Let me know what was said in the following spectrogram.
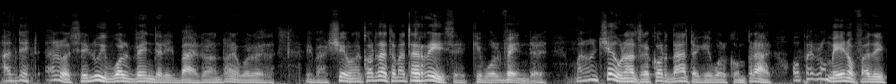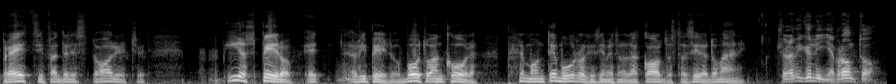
ha detto, allora se lui vuole vendere il Bari, Don Antonio vuole vendere il Bari, c'è una cordata matarrese che vuole vendere, ma non c'è un'altra cordata che vuole comprare, o perlomeno fa dei prezzi, fa delle storie, eccetera. Io spero, e ripeto, voto ancora per Montemurro che si mettono d'accordo stasera e domani. C'è un amico in linea, pronto?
